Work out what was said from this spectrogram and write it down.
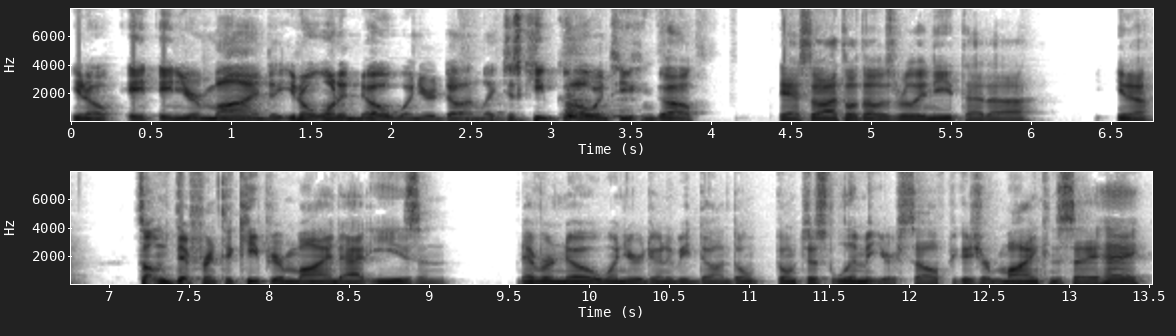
you know in, in your mind. You don't want to know when you're done. Like just keep going till you can go. Yeah so i thought that was really neat that uh you know something different to keep your mind at ease and never know when you're going to be done. Don't don't just limit yourself because your mind can say, "Hey,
